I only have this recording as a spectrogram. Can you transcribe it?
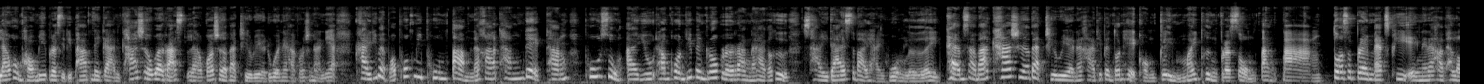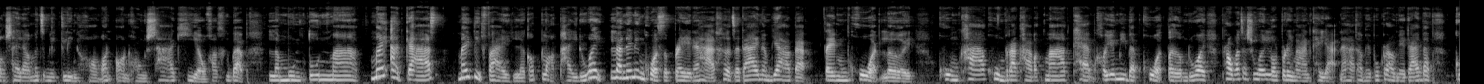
แล้วของเขามีประสิทธิภาพในการฆ่าเชื้อไวรัสแล้วก็เชื้อแบคทีเรียด้วยนะคะเพราะฉะนั้นเนี่ยใครที่แบบว่าพวกมีภูมิต่ำนะคะ ทั้งเด็กทั้งผู้สูงอายุทั้งคนที่เป็นโรคเรื้อรังนะคะก็คือใช้ได้สบายหายห่วงเลย แถมสามารถฆ่าเชื้อแบคทีเรียนะคะที่เป็นต้นเหตุของกลิ่นไม่พึงประสงค์ต่างๆ ตัวสเปรย์ Max P เองเนี่ยนะคะพอลองใช้แล้วมันจะมีกลิ่นหอมอ่อนๆของชาเขียวค่ะ คือแบบละมุนตุ้นมาก ไม่อัดก๊าซไม่ติดไฟแล้วก็ปลอดภัยด้วย และในหนึ่งขวดสเปรย์นะคะ เธอจะได้น้ำยาแบบเต็มขวดเลย คุ้มค่าคุ้มราคามากๆแถมเขายังมีแบบขวดเติมด้วย เพราะว่าจะช่วยลดปริมาณขยะนะคะทำให้พวกเราเนี่ยได้แบบโก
